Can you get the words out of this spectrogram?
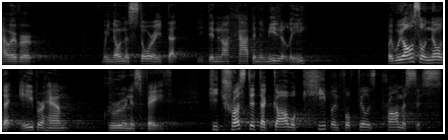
However, we know in the story that it did not happen immediately. But we also know that Abraham grew in his faith. He trusted that God will keep and fulfill his promises.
